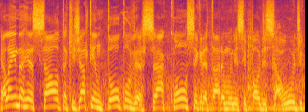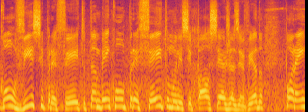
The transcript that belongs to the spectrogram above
Ela ainda ressalta que já tentou conversar com o secretário municipal de saúde, com o vice-prefeito, também com o prefeito municipal Sérgio Azevedo, porém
